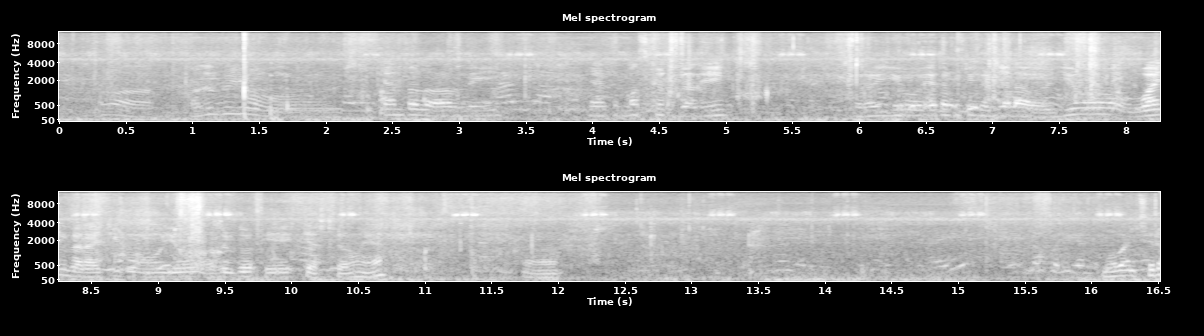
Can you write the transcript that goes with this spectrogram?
हजुरको यो क्याम्पल अर्ली यहाँको मस्कट भ्याली र यो यतापट्टिको जेला हो यो वाइन भेराइटीको हो यो हजुरको यही टेस्ट गरौँ यहाँ मोबाइल छिर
